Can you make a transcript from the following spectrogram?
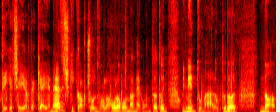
téged se érdekeljen ez, és kikapcsolt valahol, ahol már meguntad, hogy, hogy mit dumálok, tudod? Na,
